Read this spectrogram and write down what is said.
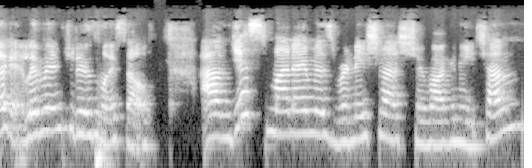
okay, let me introduce myself. Um, yes, my name is Ranisha Shivagani Chand.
